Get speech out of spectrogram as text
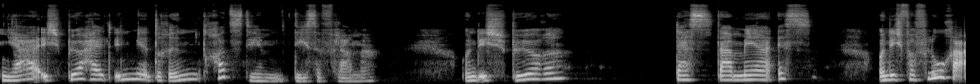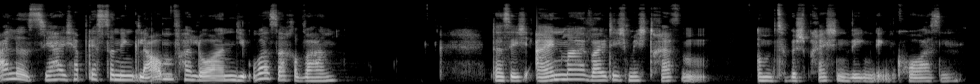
ja, ich spüre halt in mir drin trotzdem diese Flamme. Und ich spüre, dass da mehr ist. Und ich verfluche alles. Ja, ich habe gestern den Glauben verloren. Die Ursache war, dass ich einmal wollte ich mich treffen, um zu besprechen wegen den Kursen,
